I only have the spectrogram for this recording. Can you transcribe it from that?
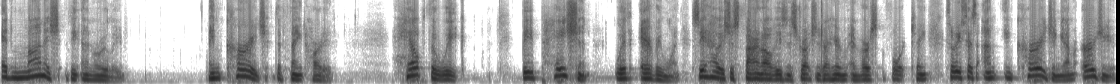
admonish the unruly, encourage the faint-hearted, help the weak, be patient with everyone. See how he's just firing all these instructions right here in, verse 14. So he says, I'm encouraging you, I'm urging you.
